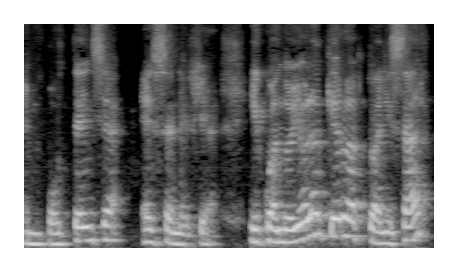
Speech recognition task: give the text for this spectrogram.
en potencia esa energía. Y cuando yo la quiero actualizar,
